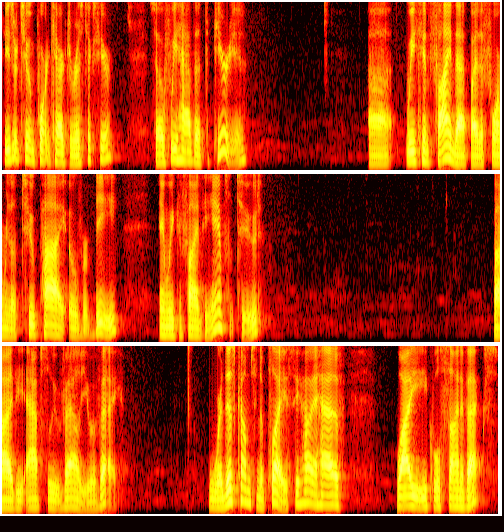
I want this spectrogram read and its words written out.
These are two important characteristics here. So if we have that the period, uh, we can find that by the formula 2 pi over b, and we can find the amplitude by the absolute value of a. Where this comes into play, see how I have y equals sine of x?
